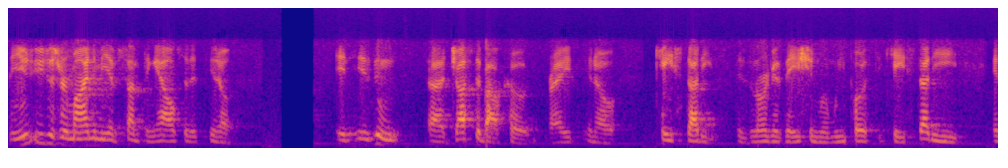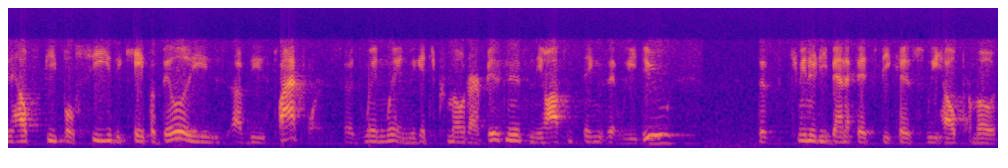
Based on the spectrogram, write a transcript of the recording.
you, you just reminded me of something else that it's you know, it isn't uh, just about code, right? You know, case studies is an organization when we post a case study it helps people see the capabilities of these platforms. So it's win-win. We get to promote our business and the awesome things that we do. The community benefits because we help promote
